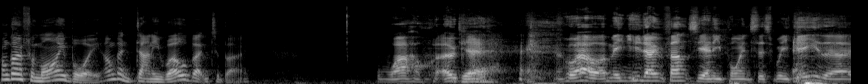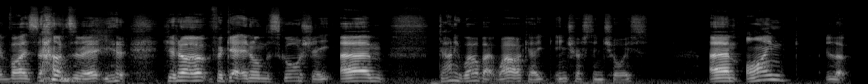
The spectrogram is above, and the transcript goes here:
I'm going for my boy. I'm going Danny Welbeck to back. Wow. Okay. Well, I mean, you don't fancy any points this week either, by the sounds of it. You, you're not up for getting on the score sheet. Um, Danny Welbeck. Wow. Okay. Interesting choice. Um, I'm look.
